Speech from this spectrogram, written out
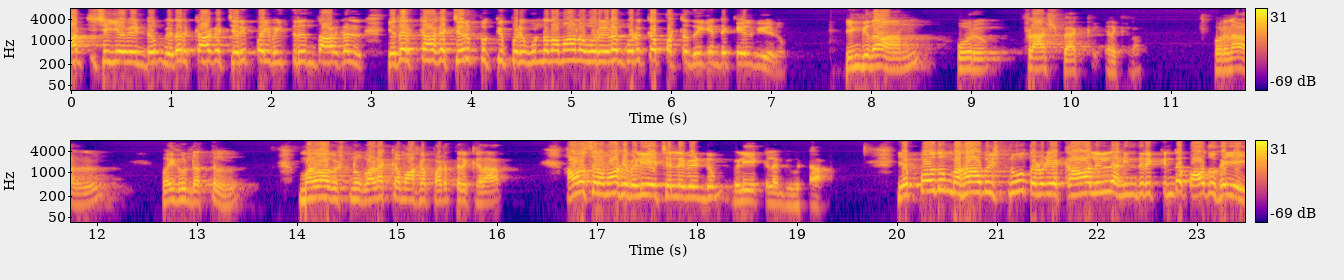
ஆட்சி செய்ய வேண்டும்? எதற்காக செருப்பை வைத்திருந்தார்கள்? எதற்காக செருப்புக்கு இப்படி உன்னதமான ஒரு இடம் கொடுக்கப்பட்டது? என்ற கேள்வி எழும். இங்குதான் ஒரு பிளாஷ்பேக் இருக்கிறார் ஒரு நாள் வைகுண்டத்தில் மகாவிஷ்ணு வழக்கமாக படுத்திருக்கிறார். அவசரமாக வெளியே செல்ல வேண்டும். வெளியே கிளம்பி விட்டார் எப்போதும் மகாவிஷ்ணு தன்னுடைய காலில் அணிந்திருக்கின்ற பாதுகையை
